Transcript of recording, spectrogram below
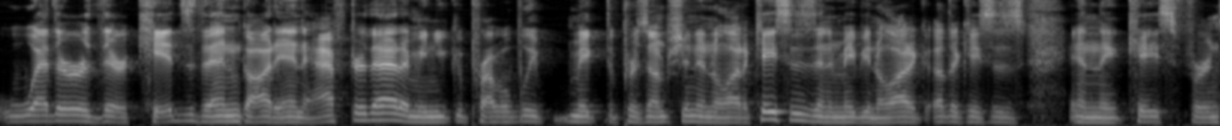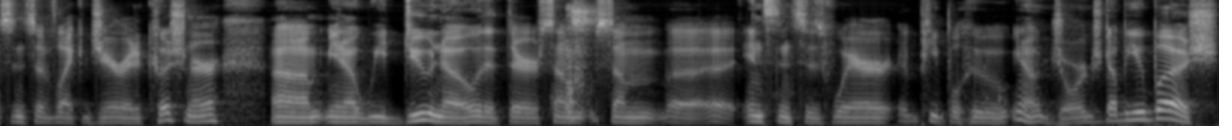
whether their kids then got in after that. I mean, you could probably make the presumption in a lot of cases, and maybe in a lot of other cases, in the case, for instance, of like Jared Kushner, um, you know, we do know that there are some some uh, instances where people who, you know, George W. Bush,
